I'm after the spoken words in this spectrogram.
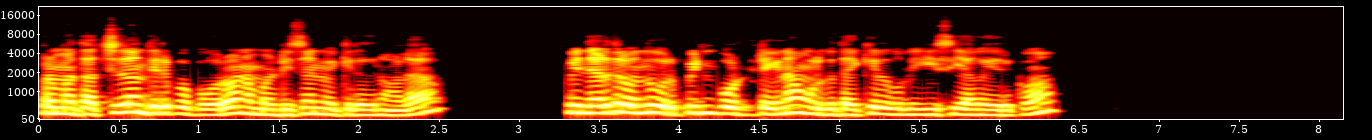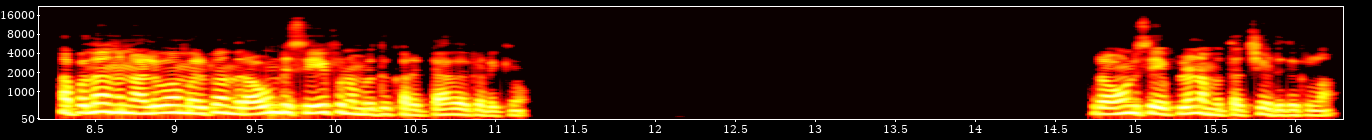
இப்போ நம்ம தச்சு தான் திருப்ப போகிறோம் நம்ம டிசைன் வைக்கிறதுனால. இப்போ இந்த இடத்துல வந்து ஒரு பின் போட்டுட்டீங்கன்னா, உங்களுக்கு தைக்கிறது கொஞ்சம் ஈஸியாக இருக்கும். அப்பதான் வந்து நழுவாமல் இருக்கும். அந்த ரவுண்டு சேஃப் நம்மளுக்கு கரெக்டாக கிடைக்கும். ரவுண்டு ஷேப்ல நம்ம தச்சு எடுத்துக்கலாம்.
